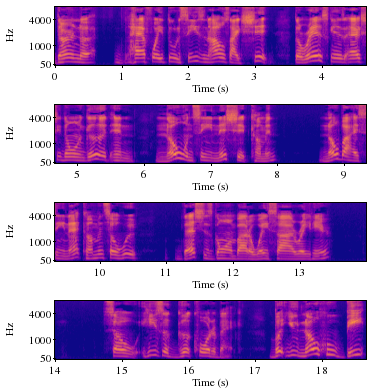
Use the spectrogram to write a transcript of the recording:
during the halfway through the season, I was like, shit, the Redskins actually doing good and no one seen this shit coming. Nobody seen that coming. So we're that's just going by the wayside right here. So he's a good quarterback. But you know who beat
